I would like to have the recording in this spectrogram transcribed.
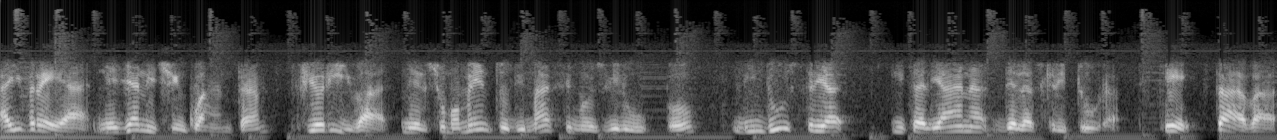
A Ivrea negli anni 50 fioriva nel suo momento di massimo sviluppo l'industria italiana della scrittura, che stava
